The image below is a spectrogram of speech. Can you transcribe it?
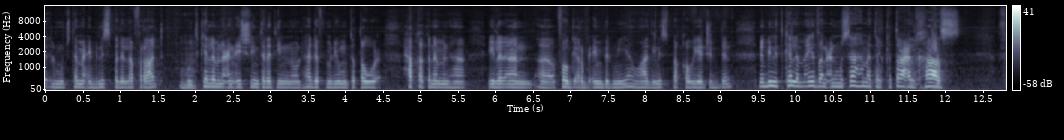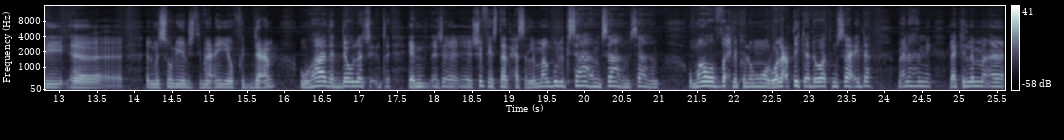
المجتمعي بالنسبة للأفراد وتكلمنا عن 20 30 إنه الهدف مليون متطوع حققنا منها إلى الآن آه، فوق 40% وهذه نسبة قوية جدا. نبي نتكلم أيضا عن مساهمة القطاع الخاص في آه، المسؤولية الاجتماعية وفي الدعم وهذا الدولة يعني شوف يا أستاذ حسن لما أقول لك ساهم ساهم ساهم وما أوضح لك الأمور ولا اعطيك أدوات مساعدة معناها اني لكن لما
